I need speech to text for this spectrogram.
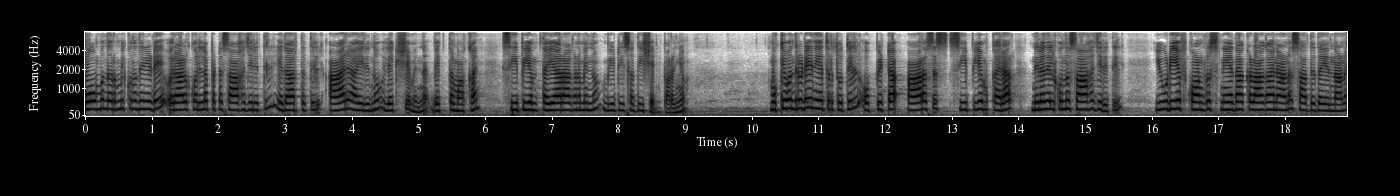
ബോംബ് നിർമ്മിക്കുന്നതിനിടെ ഒരാൾ കൊല്ലപ്പെട്ട സാഹചര്യത്തിൽ യഥാർത്ഥത്തിൽ ആരായിരുന്നു ലക്ഷ്യമെന്ന് വ്യക്തമാക്കാൻ സി പി എം തയ്യാറാകണമെന്നും വി ടി സതീശൻ പറഞ്ഞു. മുഖ്യമന്ത്രിയുടെ നേതൃത്വത്തിൽ ഒപ്പിട്ട R S S C P M കരാർ നിലനിൽക്കുന്ന സാഹചര്യത്തിൽ യു ഡി എഫ് കോൺഗ്രസ് നേതാക്കളാകാനാണ് സാധ്യതയെന്നാണ്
